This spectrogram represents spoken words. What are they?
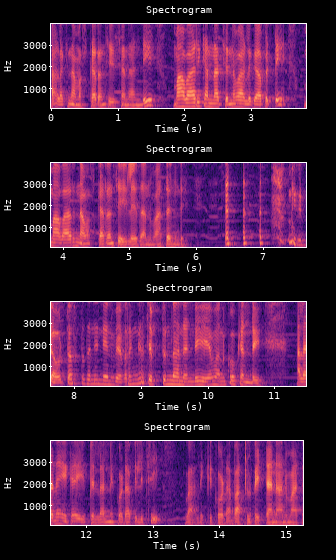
కాళ్ళకి నమస్కారం చేశానండి. మా వారికన్నా చిన్నవాళ్ళు కాబట్టి మా వారు నమస్కారం చేయలేదన్నమాట అండి. మీకు డౌట్ వస్తుందని నేను వివరంగా చెప్తున్నానండి ఏమనుకోకండి. అలానే ఇక ఈ పిల్లల్ని కూడా పిలిచి వాళ్ళకి కూడా బట్టలు పెట్టాను అనమాట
